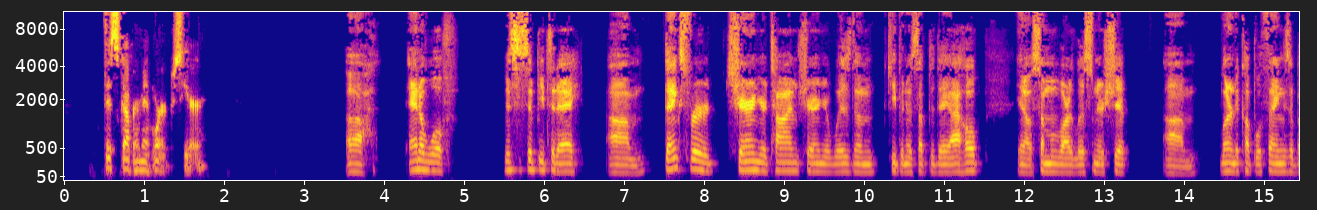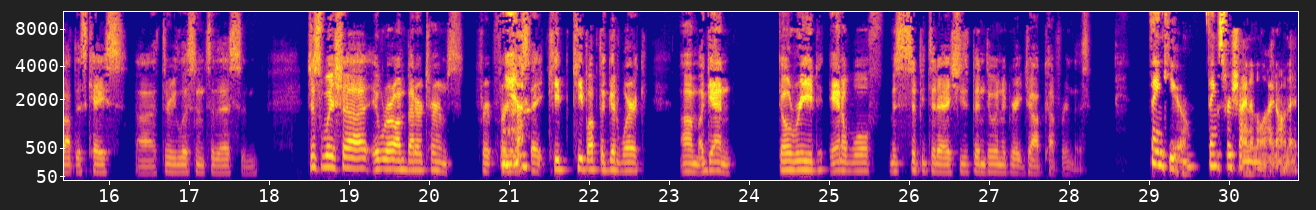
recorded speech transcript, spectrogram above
this government works here. Uh, Anna Wolfe, Mississippi Today. Um, thanks for sharing your time, sharing your wisdom, keeping us up to date. I hope, you know, some of our listenership, um, learned a couple things about this case, uh, through listening to this and just wish, uh, it were on better terms for, for yeah. your state. Keep, keep up the good work. Um, again, go read Anna Wolfe, Mississippi Today. She's been doing a great job covering this. Thank you. Thanks for shining a light on it.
